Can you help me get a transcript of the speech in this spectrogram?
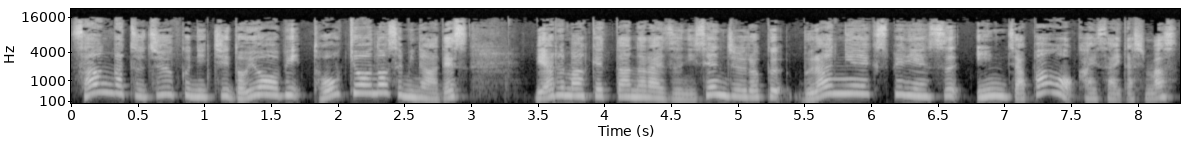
3月19日土曜日、東京のセミナーです。リアルマーケットアナライズ2016ブランニューエクスペリエンス in Japan を開催いたします。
